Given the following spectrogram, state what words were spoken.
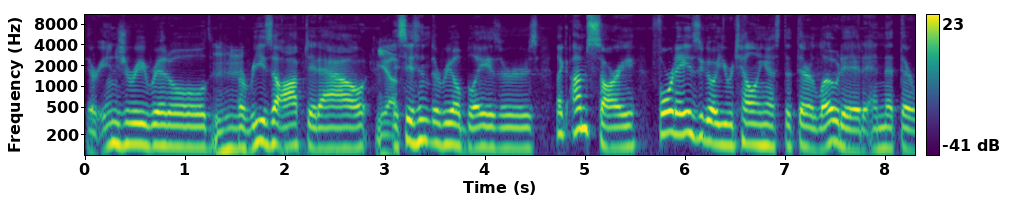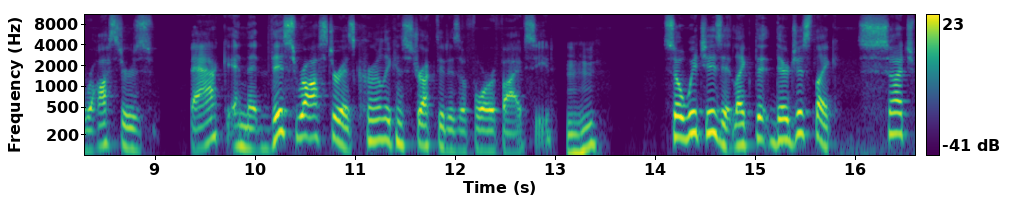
they're injury riddled, Ariza opted out. Yep. This isn't the real Blazers. Like, I'm sorry, four days ago you were telling us that they're loaded and that their roster's back and that this roster as currently constructed is a four or five seed. Mm-hmm. So which is it? Like they're just like such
